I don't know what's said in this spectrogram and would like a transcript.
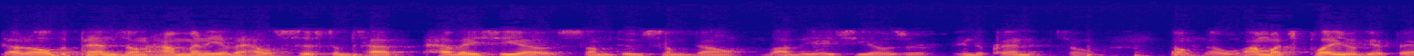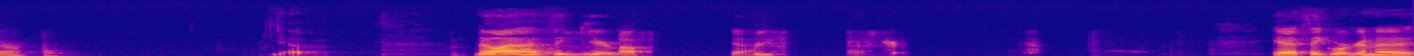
that all depends on how many of the health systems have, have ACOs. Some do, some don't. A lot of the ACOs are independent, so don't know how much play you'll get there. Yep. No, I think you're. Yeah. yeah, I think we're gonna.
